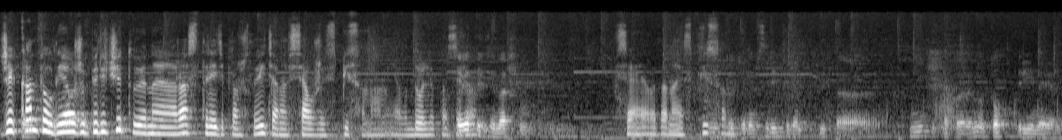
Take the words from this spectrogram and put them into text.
Джек Канфилд я уже перечитываю, наверное, раз третий, потому что, видите, она вся уже исписана у меня вдоль и поперек. Советуйте нашим вся вот она исписана. Слушателям, зрителям какие-то книги, которые, ну, топ-3, наверное,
